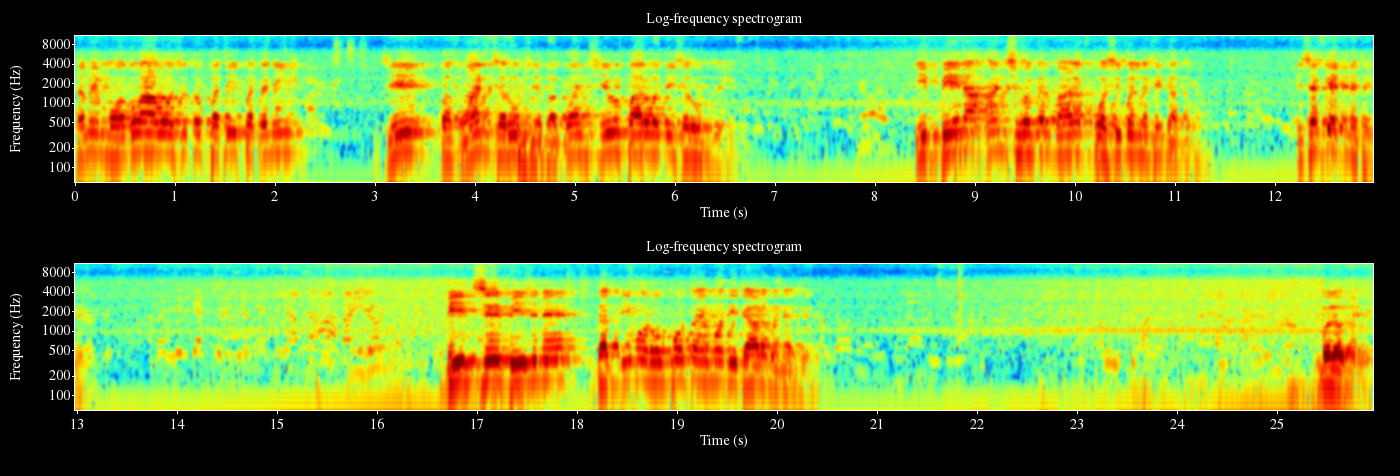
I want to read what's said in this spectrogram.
તમે મોગવા આવો છો તો પતિ પત્ની જે ભગવાન સ્વરૂપ છે, ભગવાન શિવ પાર્વતી સ્વરૂપ છે એ બેના અંશ વગર બાળક પોસિબલ નથી થતું. એ શક્ય જ નથી. બીજ છે, બીજને ધરતીમાં રોપો તો એમાંથી ઝાડ બને છે. બોલો. ભાઈ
